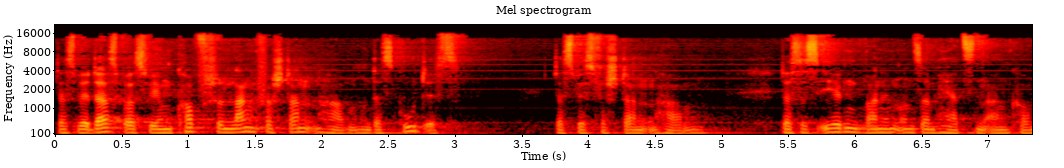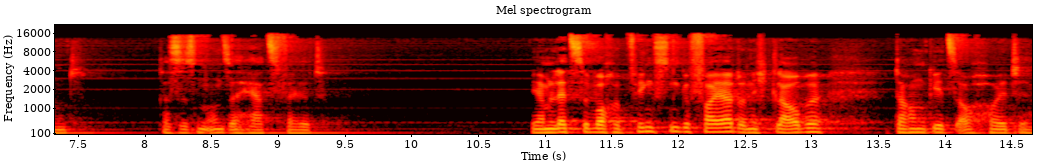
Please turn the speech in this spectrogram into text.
Dass wir das, was wir im Kopf schon lang verstanden haben und das gut ist, dass wir es verstanden haben, dass es irgendwann in unserem Herzen ankommt, dass es in unser Herz fällt. Wir haben letzte Woche Pfingsten gefeiert und ich glaube, darum geht es auch heute.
